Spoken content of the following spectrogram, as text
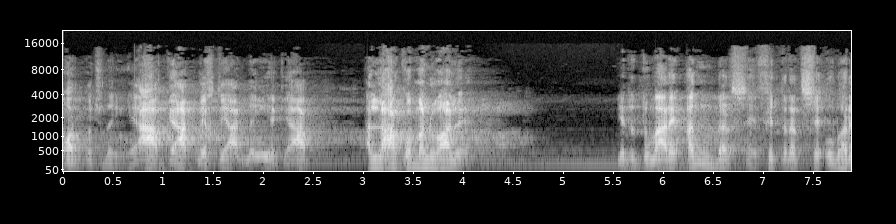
और कुछ नहीं है। आपके हाथ में इख्तियार नहीं है कि आप अल्लाह को मनवा ले। ये तो तुम्हारे अंदर से, फितरत से उभर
